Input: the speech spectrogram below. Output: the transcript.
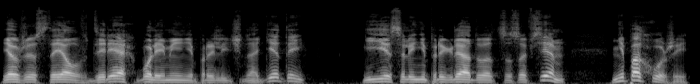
Я уже стоял в дверях, более-менее прилично одетый, и, если не приглядываться совсем, не похожий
